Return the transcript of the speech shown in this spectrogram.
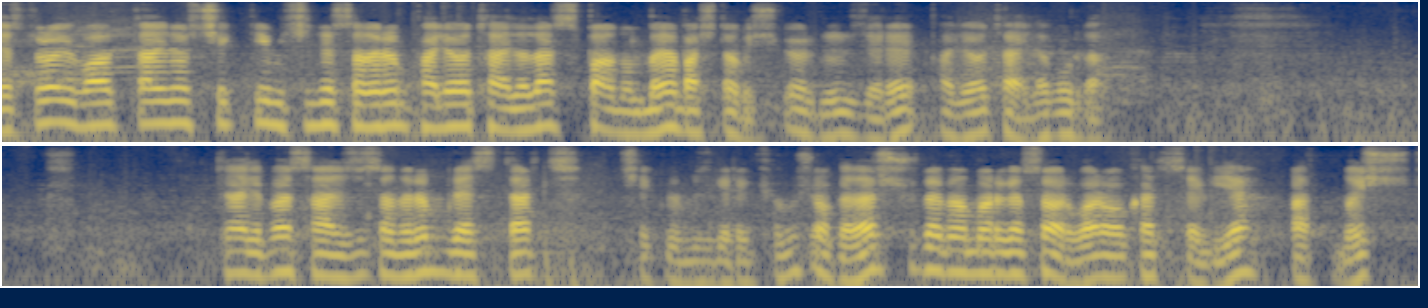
Destroy Wild Dinos çektiğim için de sanırım Paleotaylalar spawn olmaya başlamış. Gördüğünüz üzere Paleotayla burada. Galiba sadece sanırım restart çekmemiz gerekiyormuş. O kadar. Şurada bir Amargasaur var. O kaç seviye? 60.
